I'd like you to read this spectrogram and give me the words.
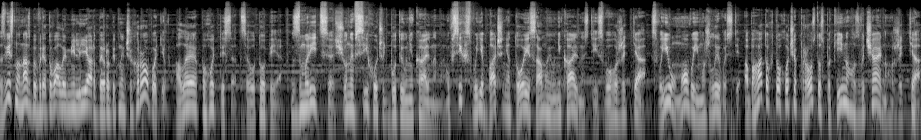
Звісно, нас би врятували мільярди робітничих роботів, але погодьтеся, це утопія. Змиріться, що не всі хочуть бути унікальними. У всіх своє бачення тої самої унікальності і свого життя, свої умови і можливості. А багато хто хоче просто спокійного, звичайного життя.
